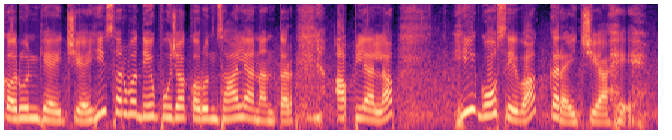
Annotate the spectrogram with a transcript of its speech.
करून घ्यायची आहे. ही सर्व देवपूजा करून झाल्यानंतर आपल्याला ही गोसेवा करायची आहे.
